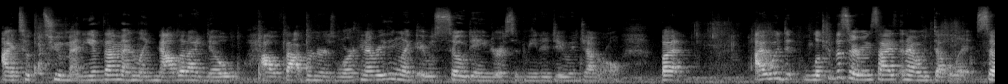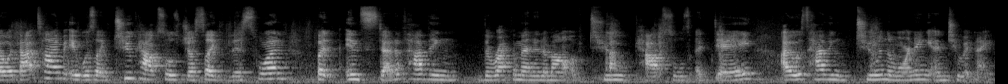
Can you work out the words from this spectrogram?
I took too many of them and like now that I know how fat burners work and everything like it was so dangerous of me to do in general but I would look at the serving size and I would double it. So at that time it was like two capsules just like this one, but instead of having the recommended amount of two capsules a day, I was having two in the morning and two at night.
